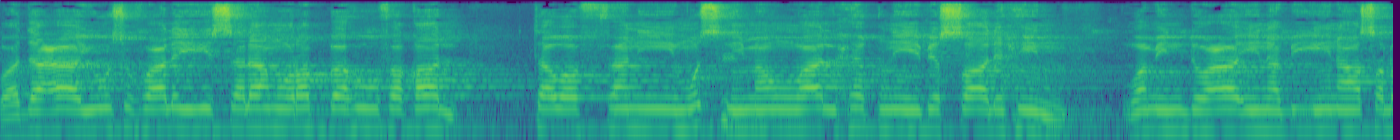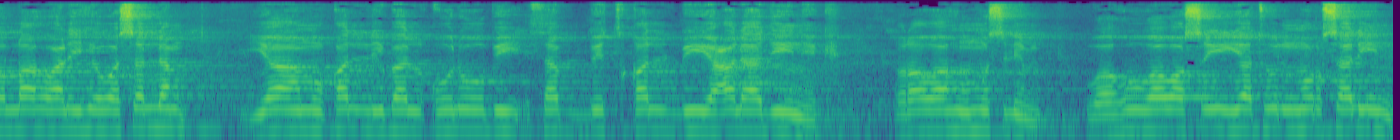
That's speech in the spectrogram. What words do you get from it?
ودعا يوسف عليه السلام ربه فقال توفني مسلما وألحقني بالصالحين. ومن دعاء نبينا صلى الله عليه وسلم يا مقلب القلوب ثبت قلبي على دينك. رواه مسلم. وهو وصية المرسلين.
